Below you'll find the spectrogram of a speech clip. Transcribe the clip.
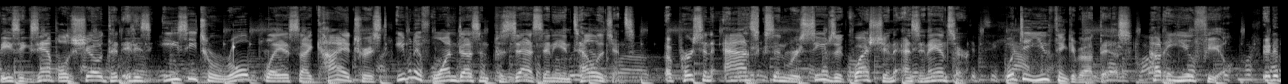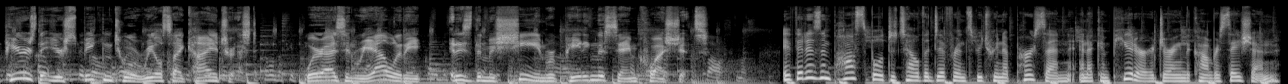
These examples showed that it is easy to role play a psychiatrist even if one doesn't possess any intelligence. A person asks and receives a question as an answer. What do you think about this? How do you feel? It appears that you're speaking to a real psychiatrist, whereas in reality, it is the machine repeating the same questions. If it is impossible to tell the difference between a person and a computer during the conversation,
